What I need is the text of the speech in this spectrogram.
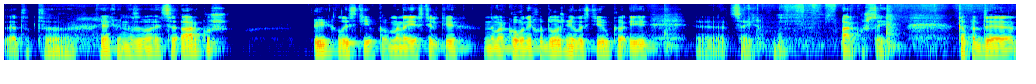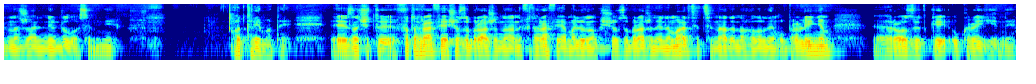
Этот, як він називається? Аркуш і листівка. В мене є тільки немаркований художній, листівка і цей аркуш цей. КПД, на жаль, не вдалося мені отримати. Е, Значить, е, фотографія, що зображена, не фотографія, а малюнок, що зображений на марці, це надано головним управлінням е, розвідки України.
